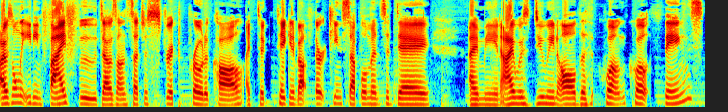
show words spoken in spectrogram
i was only eating five foods. I was on such a strict protocol. I took taking about 13 supplements a day. I mean i was doing all the quote unquote things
